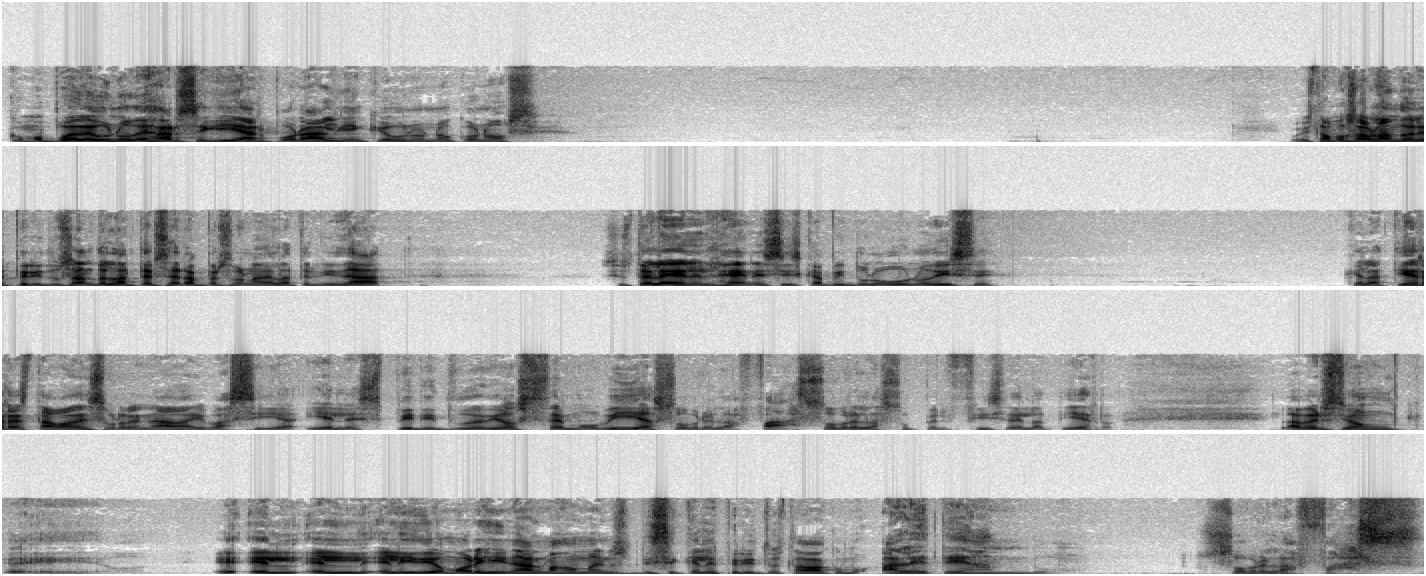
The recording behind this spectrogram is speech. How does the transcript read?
¿Cómo puede uno dejarse guiar por alguien que uno no conoce? estamos hablando del Espíritu Santo, la tercera persona de la Trinidad. Si usted lee en el Génesis capítulo 1, dice que la tierra estaba desordenada y vacía y el Espíritu de Dios se movía sobre la faz, sobre la superficie de la tierra. La versión, eh, el, idioma original más o menos dice que el Espíritu estaba como aleteando sobre la faz,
